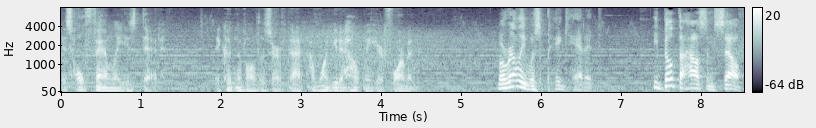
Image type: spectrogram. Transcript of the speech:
his whole family is dead. They couldn't have all deserved that. I want you to help me here, Foreman. Morelli was pig headed. He built the house himself.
